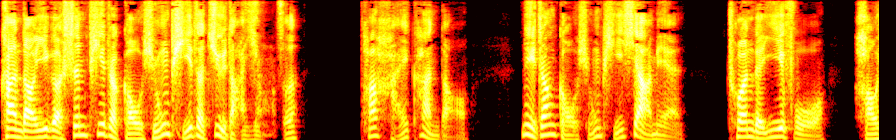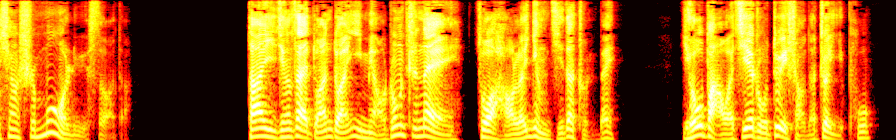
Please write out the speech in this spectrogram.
看到一个身披着狗熊皮的巨大影子。他还看到那张狗熊皮下面穿的衣服好像是墨绿色的。他已经在短短一秒钟之内做好了应急的准备，有把握接住对手的这一扑。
